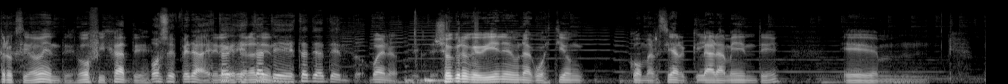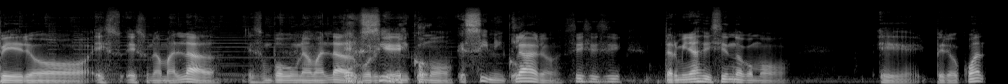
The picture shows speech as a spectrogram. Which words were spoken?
Próximamente. Vos fijate. vos esperá, está- estate, atento. estate atento. Bueno, Este, yo creo que viene de una cuestión comercial claramente, eh, pero es, es una maldad, es un poco una maldad, es porque cínico, es como... es cínico. Claro, sí, sí, sí. Terminás diciendo como... eh, pero cuán-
